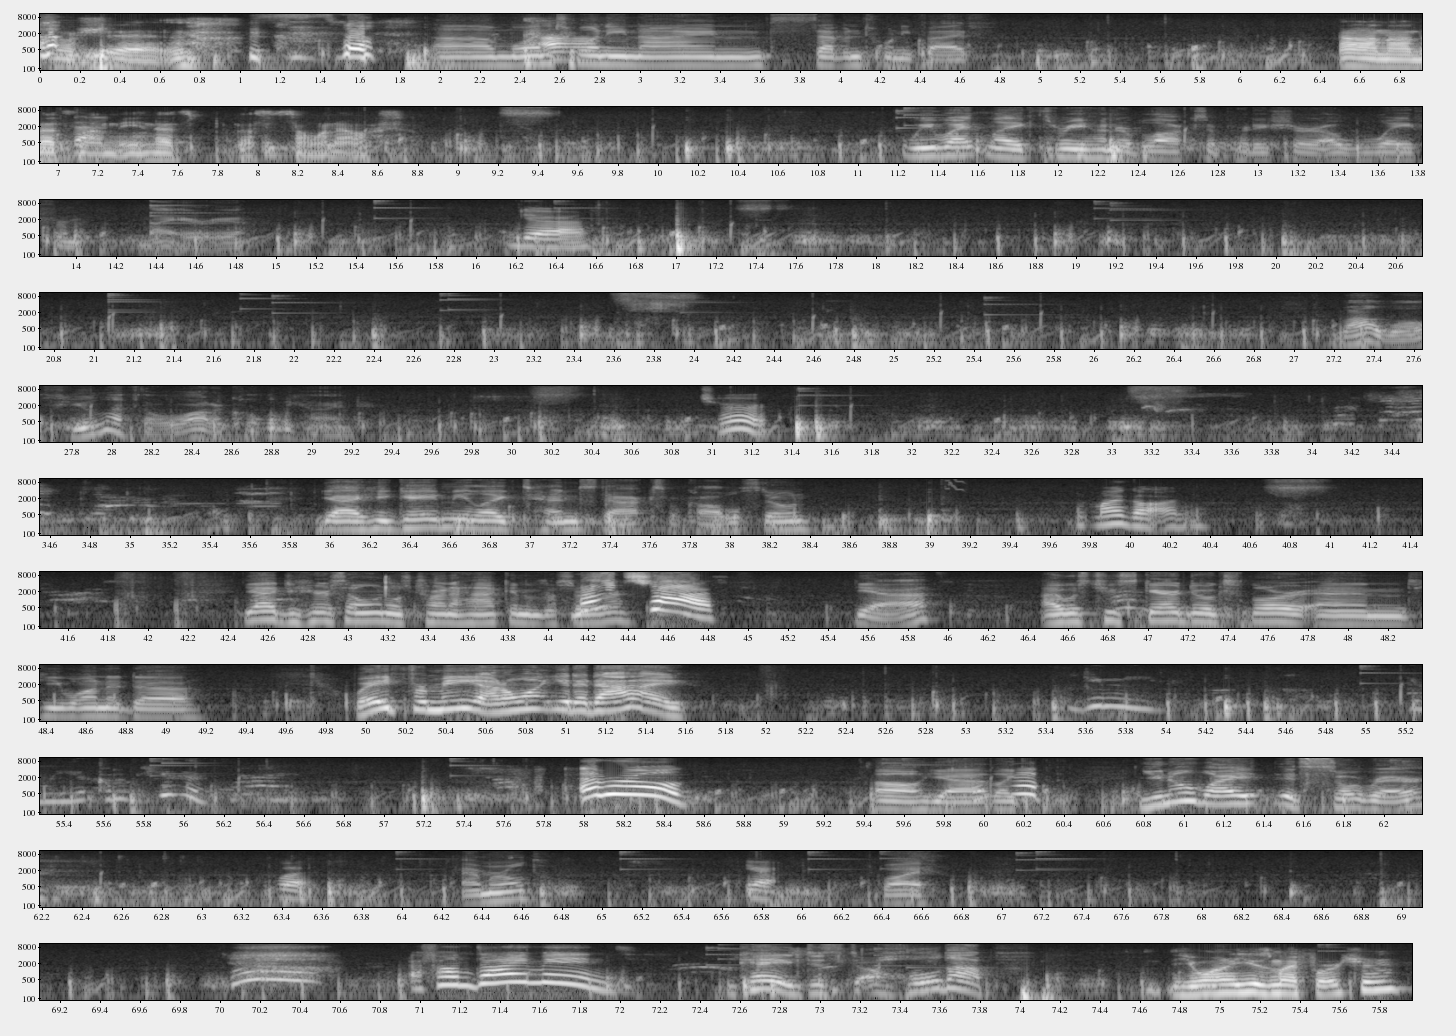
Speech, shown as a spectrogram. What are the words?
Oh shit. Um, 129, 725. Oh no, that's That- not me. That's that's someone else. We went like 300 blocks, I'm pretty sure, away from my area. Yeah. Wow, Wolf, you left a lot of coal behind. Sure. Yeah, he gave me like 10 stacks of cobblestone. Oh my god. Yeah, did you hear someone was trying to hack into the server? Night shaft! Yeah. I was too scared to explore and he wanted to... Wait for me, I don't want you to die! Give me. Give me your computer. Emerald! Oh, yeah, like... You know why it's so rare? What? Emerald? Yeah. Why? I found diamond. Okay, just uh, hold up. You want to use my fortune?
